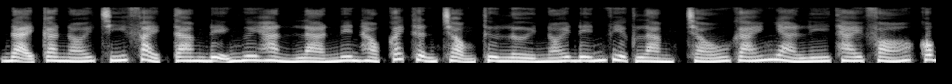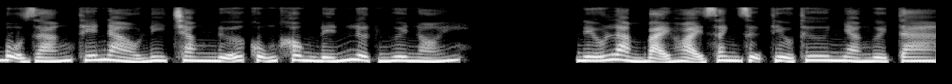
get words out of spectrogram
đại ca nói chí phải tam đệ ngươi hẳn là nên học cách thận trọng từ lời nói đến việc làm cháu gái nhà Lý Thái Phó có bộ dáng thế nào đi chăng nữa cũng không đến lượt ngươi nói. Nếu làm bại hoại danh dự tiểu thư nhà người ta,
